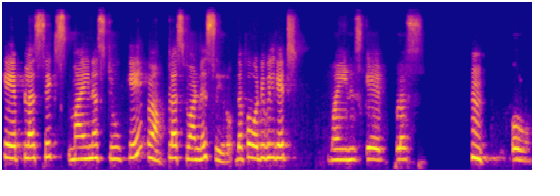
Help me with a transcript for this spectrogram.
k plus 6 minus 2k uh, plus 1 is 0. Therefore, what you will get? Minus k plus Hmm. Oh,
